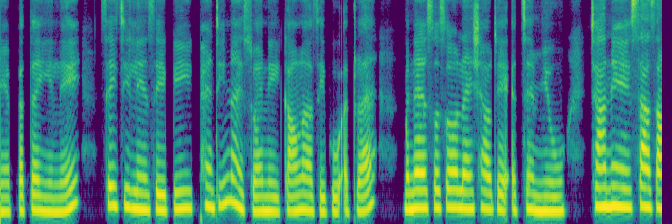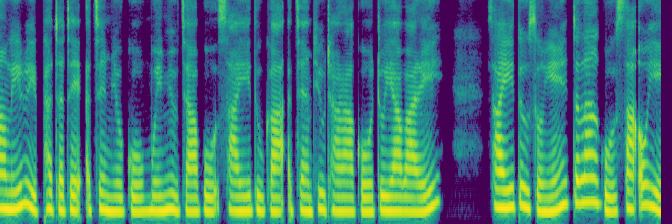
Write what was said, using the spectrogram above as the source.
နဲ့ပတ်သက်ရင်လည်းစိတ်ကြည်လင်စေပြီးဖန်တီးနိုင်စွမ်းနေကောင်းလာစေဖို့အတွက်မနက်စောစောလမ်းလျှောက်တဲ့အကျင့်မျိုး၊ဈာနဲ့စာဆောင်လေးတွေဖတ်တတ်တဲ့အကျင့်မျိုးကိုမွေးမြူကြဖို့စာရေးသူကအကြံပြုထားတာကိုတွေ့ရပါတယ်။ စာရေးသူဆိုရင်တစ်လကိုစာအုပ်ရေ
